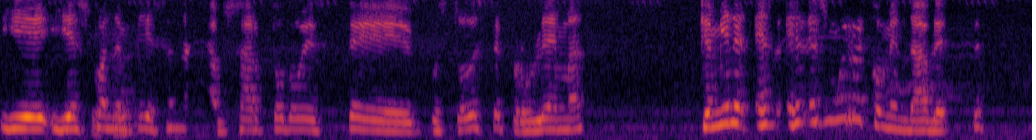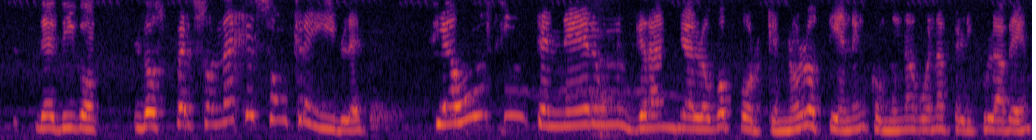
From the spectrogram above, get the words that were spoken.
y, y es cuando empiezan a causar todo este, pues todo este problema. Que miren, es, es, muy recomendable. Les digo, los personajes son creíbles, si aún sin tener un gran diálogo, porque no lo tienen como una buena película B,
